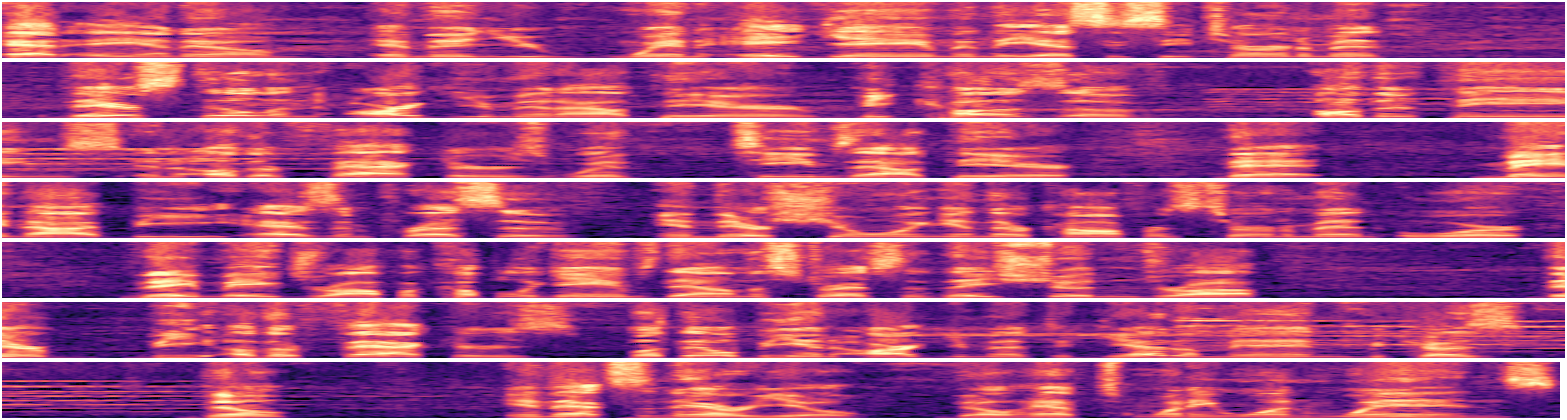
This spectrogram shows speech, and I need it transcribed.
at A and M and then you win a game in the SEC tournament, there's still an argument out there because of other things and other factors with teams out there that may not be as impressive in their showing in their conference tournament, or they may drop a couple of games down the stretch that they shouldn't drop. There'll be other factors, but there'll be an argument to get them in because they'll, in that scenario, they'll have 21 wins.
